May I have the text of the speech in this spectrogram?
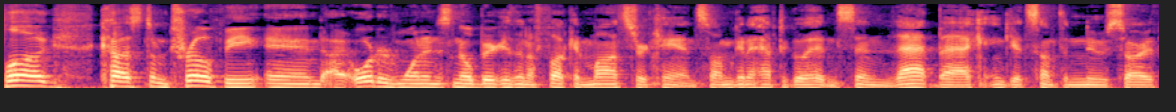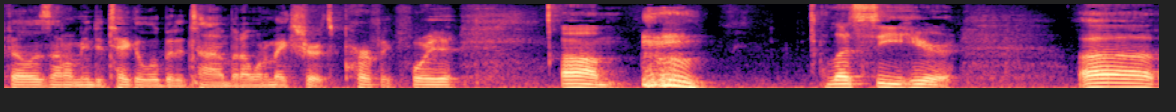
plug custom trophy and I ordered one and it's no bigger than a fucking monster can. So I'm going to have to go ahead and send that back and get something new. Sorry, fellas. I don't mean to take a little bit of time, but I want to make sure it's perfect for you. Um, let's see here. Uh,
